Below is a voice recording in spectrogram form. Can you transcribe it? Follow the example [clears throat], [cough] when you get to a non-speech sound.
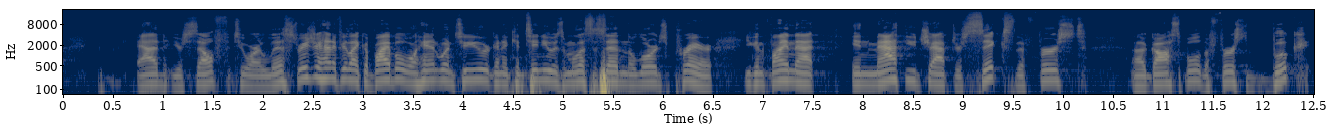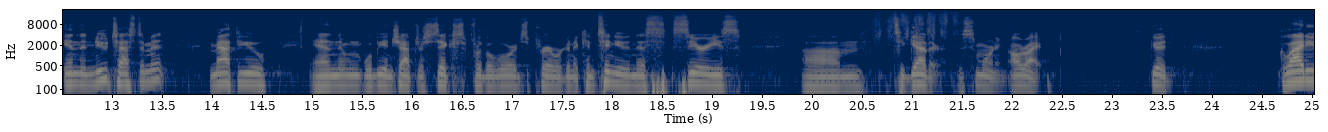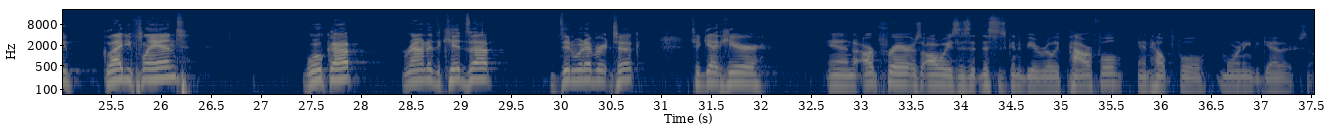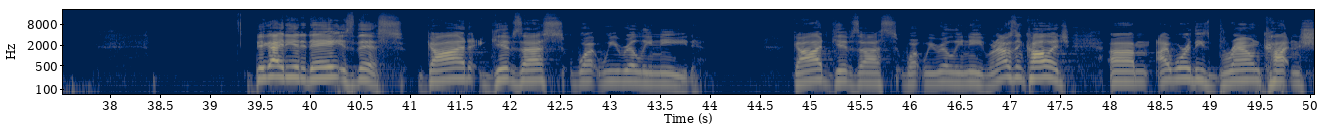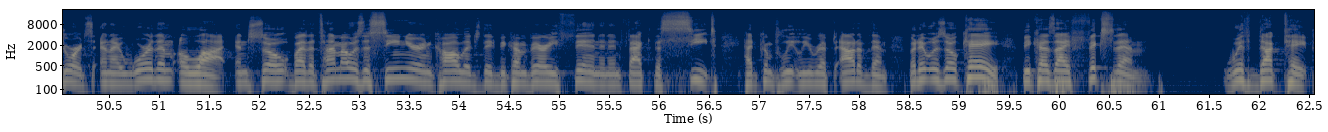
Add yourself to our list. Raise your hand if you like a Bible. We'll hand one to you. We're going to continue, as Melissa said, in the Lord's Prayer. You can find that in Matthew chapter 6, the first uh, gospel, the first book in the New Testament. Matthew, and then we'll be in chapter 6 for the Lord's Prayer. We're going to continue in this series um, together this morning. All right. Good. Glad you glad you planned. Woke up, rounded the kids up, did whatever it took to get here. And our prayer, as always, is that this is going to be a really powerful and helpful morning together. So, big idea today is this God gives us what we really need. God gives us what we really need. When I was in college, um, I wore these brown cotton shorts and I wore them a lot. And so by the time I was a senior in college, they'd become very thin. And in fact, the seat had completely ripped out of them. But it was okay because I fixed them with duct tape.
